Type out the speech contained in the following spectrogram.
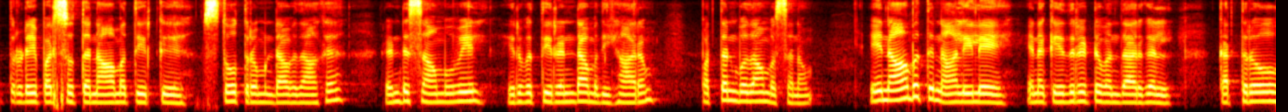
கத்தருடைய பரிசுத்த நாமத்திற்கு ஸ்தோத்திரம் உண்டாவதாக. ரெண்டு சாமுவேல் இருபத்தி ரெண்டாம் அதிகாரம் பத்தொன்பதாம் வசனம். என் ஆபத்து நாளிலே எனக்கு எதிரிட்டு வந்தார்கள். கர்த்தரோ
